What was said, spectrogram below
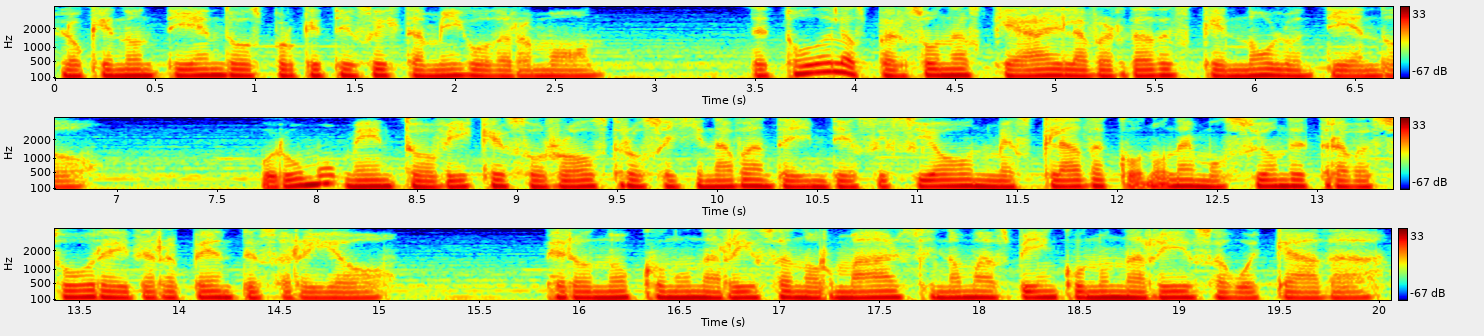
Lo que no entiendo es por qué te hiciste amigo de Ramón. De todas las personas que hay, la verdad es que no lo entiendo. Por un momento vi que su rostro se llenaba de indecisión mezclada con una emoción de travesura y de repente se rió. Pero no con una risa normal, sino más bien con una risa huecada.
